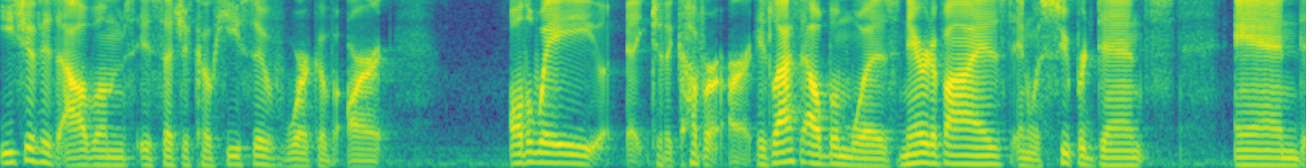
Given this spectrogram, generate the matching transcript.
each of his albums is such a cohesive work of art all the way to the cover art. His last album was narrativized and was super dense, and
